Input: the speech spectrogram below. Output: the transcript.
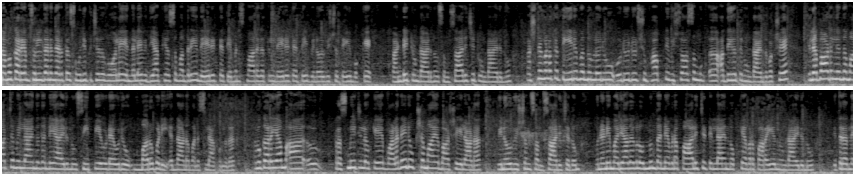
നമുക്കറിയാം. സുനിൽ തന്നെ നേരത്തെ സൂചിപ്പിച്ചതുപോലെ ഇന്നലെ വിദ്യാഭ്യാസ മന്ത്രി നേരിട്ടെത്തി എമൻ സ്മാരകത്തിൽ നേരിട്ടെത്തി ബിനോയ് വിശ്വത്തെയും ഒക്കെ കണ്ടിട്ടുണ്ടായിരുന്നു സംസാരിച്ചിട്ടുണ്ടായിരുന്നു. പ്രശ്നങ്ങളൊക്കെ തീരുമെന്നുള്ളൊരു ഒരു ഒരു ശുഭാപ്തി വിശ്വാസം അദ്ദേഹത്തിനുണ്ടായിരുന്നു. പക്ഷേ നിലപാടിൽ നിന്ന് മാറ്റമില്ല എന്ന് തന്നെയായിരുന്നു സി പി ഐയുടെ ഒരു മറുപടി എന്നാണ് മനസ്സിലാക്കുന്നത്. നമുക്കറിയാം ആ പ്രസ് മീറ്റിലൊക്കെ വളരെ രൂക്ഷമായ ഭാഷയിലാണ് വിനോദ് വിശ്വം സംസാരിച്ചതും. മുന്നണി മര്യാദകളൊന്നും തന്നെ അവിടെ പാലിച്ചിട്ടില്ല എന്നൊക്കെ അവർ പറയുന്നുണ്ടായിരുന്നു. ഇത്തരം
